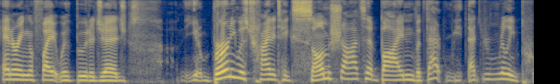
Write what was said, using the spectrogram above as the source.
entering a fight with Buttigieg. You know, Bernie was trying to take some shots at Biden, but that that really pr-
